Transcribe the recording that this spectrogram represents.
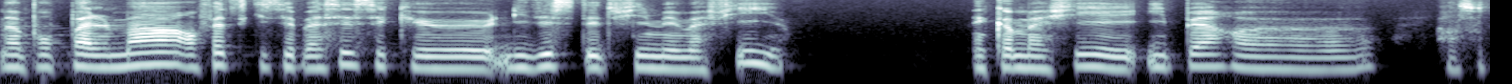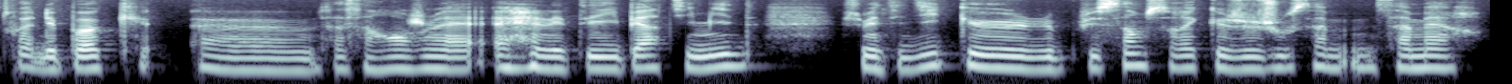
Bah, pour Palma, en fait, ce qui s'est passé, c'est que l'idée, c'était de filmer ma fille. Et comme ma fille est hyper. Euh, enfin, surtout à l'époque, euh, ça s'arrange, mais elle était hyper timide, je m'étais dit que le plus simple serait que je joue sa, mère.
